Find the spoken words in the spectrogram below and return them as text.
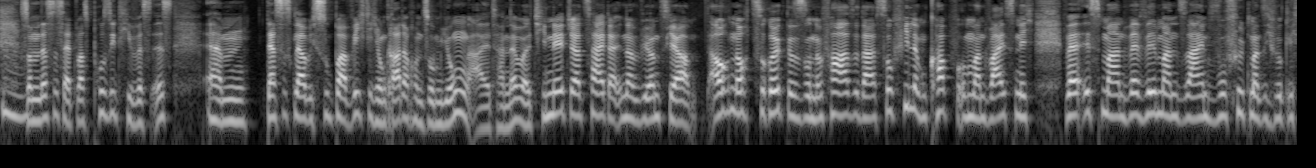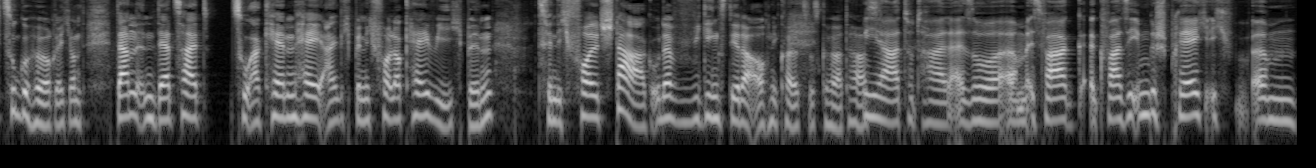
mhm. sondern dass es etwas Positives ist. Ähm, das ist, glaube ich, super wichtig und gerade auch in so einem jungen Alter, ne? weil Teenagerzeit erinnern wir uns ja auch noch zurück. Das ist so eine Phase, da ist so viel im Kopf und man weiß nicht, wer ist man, wer will man sein, wo fühlt man sich wirklich zugehörig. Und dann in der Zeit zu erkennen, hey, eigentlich bin ich voll okay, wie ich bin. Finde ich voll stark. Oder wie ging es dir da auch, Nicole, als du das gehört hast? Ja, total. Also ähm, es war quasi im Gespräch, ich ähm,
